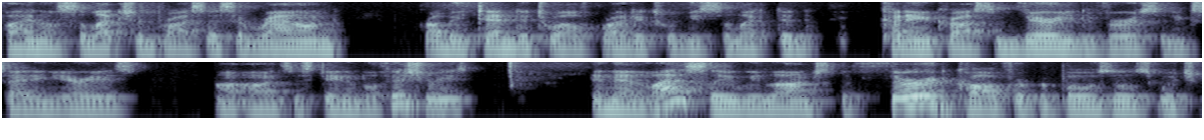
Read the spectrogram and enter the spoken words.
final selection process around probably 10 to 12 projects will be selected, cutting across some very diverse and exciting areas uh, on sustainable fisheries. And then lastly, we launched the third call for proposals, which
